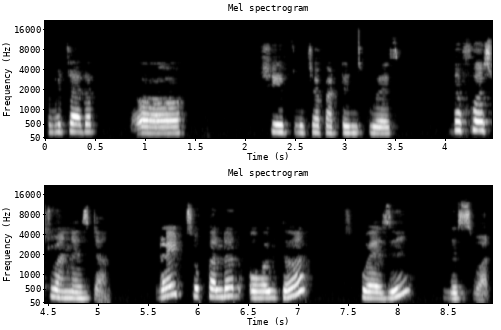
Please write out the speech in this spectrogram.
So which are the uh, shapes which are cut in squares? The first one is done. Right? So color all the squares in this one.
